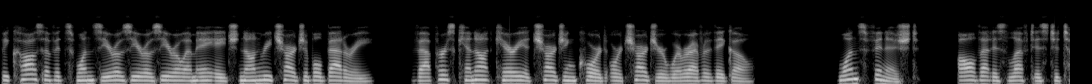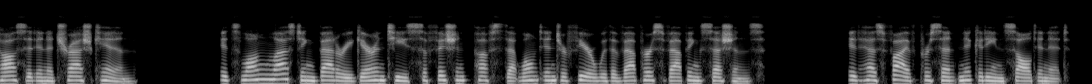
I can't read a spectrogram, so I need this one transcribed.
Because of its 1000 mAh non-rechargeable battery, vapors cannot carry a charging cord or charger wherever they go. Once finished, all that is left is to toss it in a trash can. Its long-lasting battery guarantees sufficient puffs that won't interfere with a vaping sessions. It has 5% nicotine salt in it.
